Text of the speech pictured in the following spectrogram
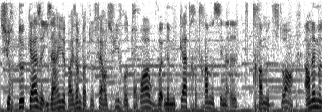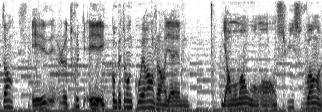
Sur deux cases, ils arrivent par exemple à te faire suivre trois ou même quatre trames, euh, trames d'histoire en même temps. Et le truc est, est complètement cohérent. Genre il y a il y a un moment où on, on suit souvent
